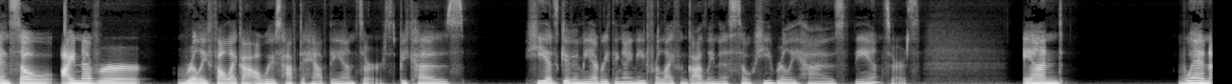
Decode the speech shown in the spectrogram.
And so, I never really felt like I always have to have the answers because he has given me everything I need for life and godliness. So, he really has the answers. And when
